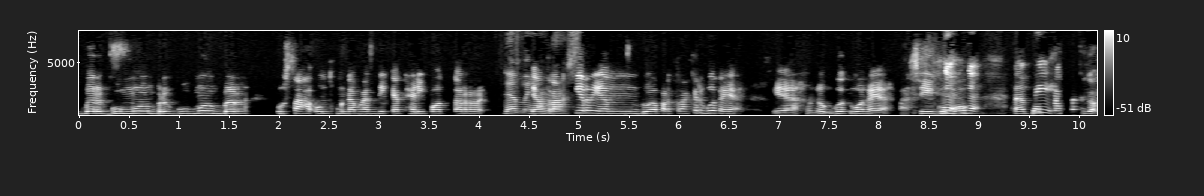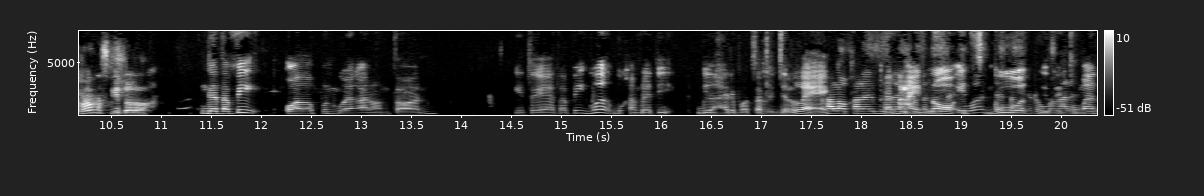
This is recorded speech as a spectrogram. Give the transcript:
bergumul bergumul berusaha untuk mendapatkan tiket Harry Potter Deadly yang Hallows. terakhir yang dua part terakhir gue kayak ya gue gue kayak pasti gue mau enggak. Tapi nonton juga males gitu loh enggak tapi walaupun gue nggak nonton gitu ya, tapi gue bukan berarti bilang Harry Potter jelek. kalau kalian bilang Karena Harry I know jelek, it's good, gitu. Cuman-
